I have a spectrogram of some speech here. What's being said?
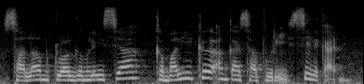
Salam keluarga Malaysia, kembali ke Angkasa Puri. Silakan.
